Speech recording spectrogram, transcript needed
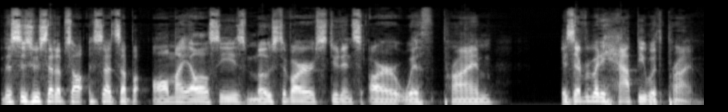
this is who set up, sets up all my LLCs. Most of our students are with Prime. Is everybody happy with Prime?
